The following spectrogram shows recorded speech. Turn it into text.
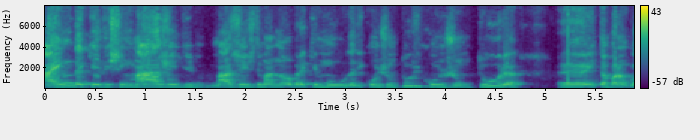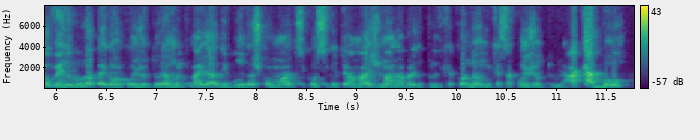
Ainda que existem margem de, margens de manobra que muda de conjuntura em conjuntura, é, então, para o governo Lula pegou uma conjuntura muito melhor de boom das commodities e conseguiu ter uma margem de manobra de política econômica. Essa conjuntura acabou,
